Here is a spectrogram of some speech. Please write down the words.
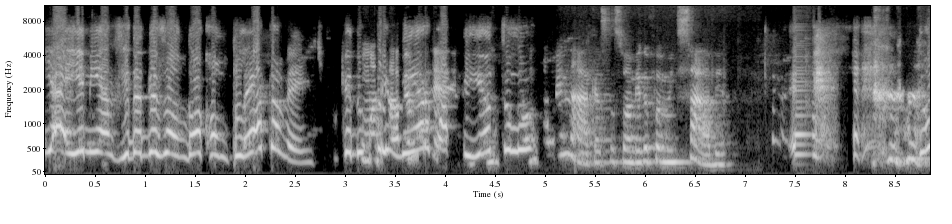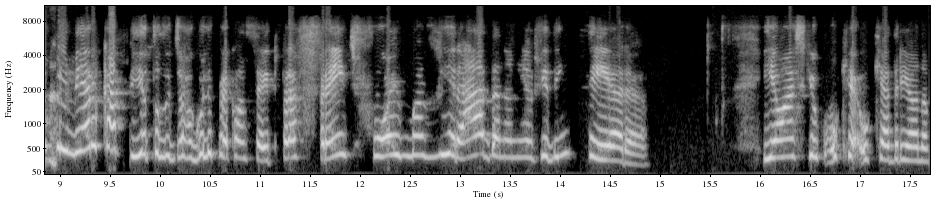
E aí minha vida desandou completamente. Porque do Uma primeiro capítulo. Vamos combinar que essa sua amiga foi muito sábia. do primeiro capítulo de Orgulho e Preconceito para frente foi uma virada na minha vida inteira. E eu acho que o, que, o que a Adriana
